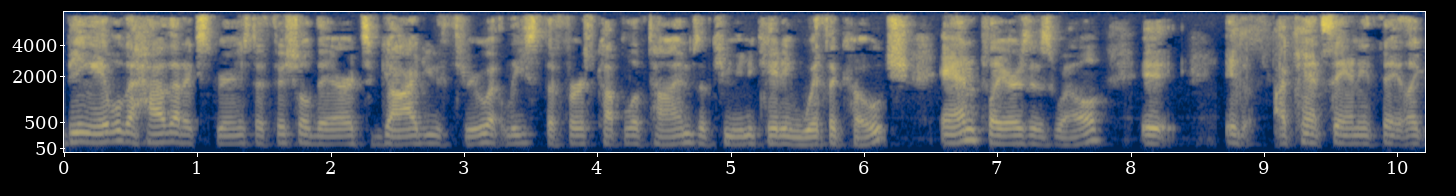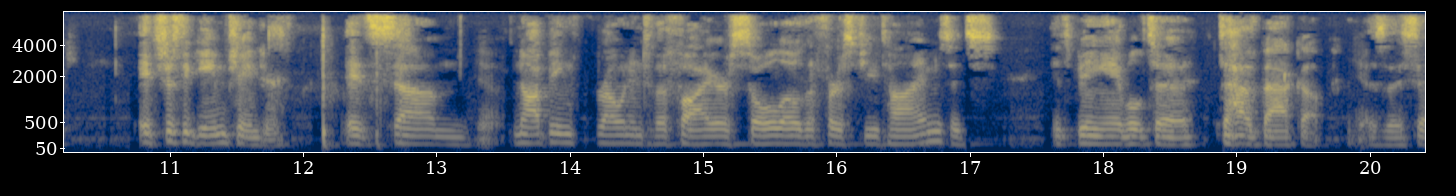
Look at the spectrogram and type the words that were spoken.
being able to have that experienced official there to guide you through at least the first couple of times of communicating with a coach and players as well. It, it, I can't say anything like it's just a game changer. It's um, Yeah. not being thrown into the fire solo the first few times. It's it's being able to to have backup, Yeah. as they say,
